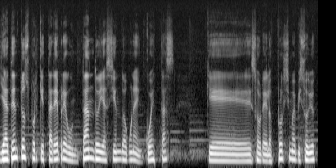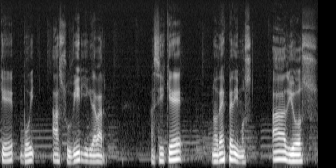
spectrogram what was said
Y atentos porque estaré preguntando y haciendo algunas encuestas que sobre los próximos episodios que voy a subir y grabar. Así que nos despedimos. Adiós.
